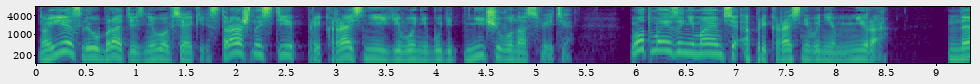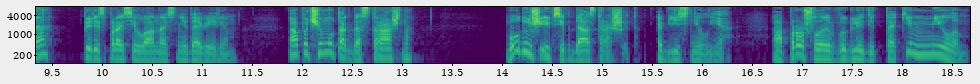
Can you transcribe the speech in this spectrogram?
Но если убрать из него всякие страшности, прекраснее его не будет ничего на свете. Вот мы и занимаемся опрекрасниванием мира. Да? Переспросила она с недоверием. А почему тогда страшно? «Будущее всегда страшит», — объяснил я. «А прошлое выглядит таким милым,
